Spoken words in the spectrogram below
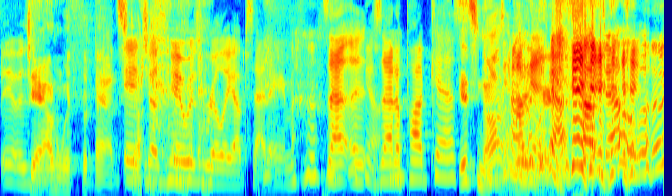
It was down with the bad stuff. It just it was really upsetting. Is that a, is that a podcast? it's not. Down really. with no.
